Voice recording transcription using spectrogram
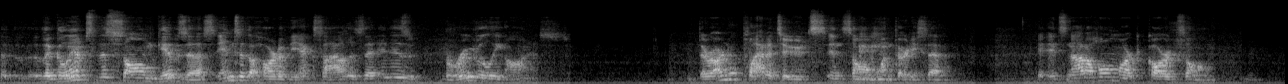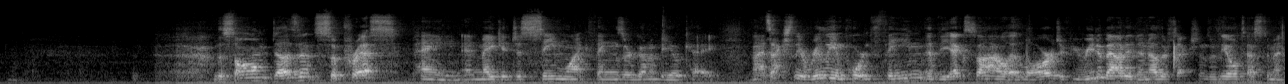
the, the glimpse this psalm gives us into the heart of the exile is that it is brutally honest. There are no platitudes in Psalm 137. It's not a Hallmark card psalm. The psalm doesn't suppress pain and make it just seem like things are going to be okay. And that's actually a really important theme of the exile at large. If you read about it in other sections of the Old Testament,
